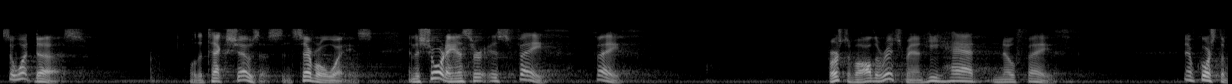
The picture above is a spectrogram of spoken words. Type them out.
So, what does? Well, the text shows us in several ways. And the short answer is faith. Faith. First of all, the rich man, he had no faith. Now, of course, the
